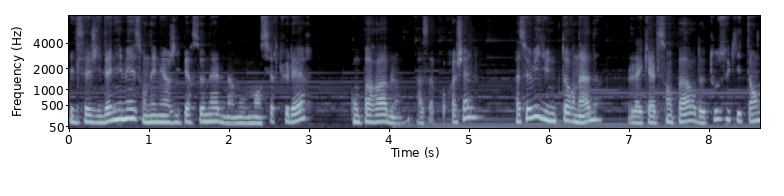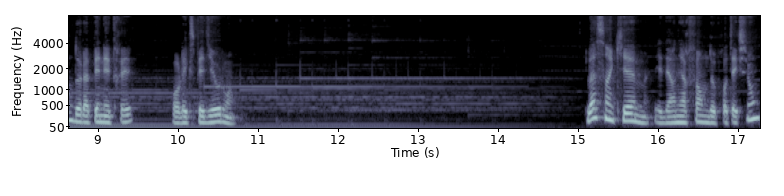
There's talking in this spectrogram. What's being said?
il s'agit d'animer son énergie personnelle d'un mouvement circulaire, comparable, à sa propre échelle, à celui d'une tornade, laquelle s'empare de tout ce qui tente de la pénétrer pour l'expédier au loin. La cinquième et dernière forme de protection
